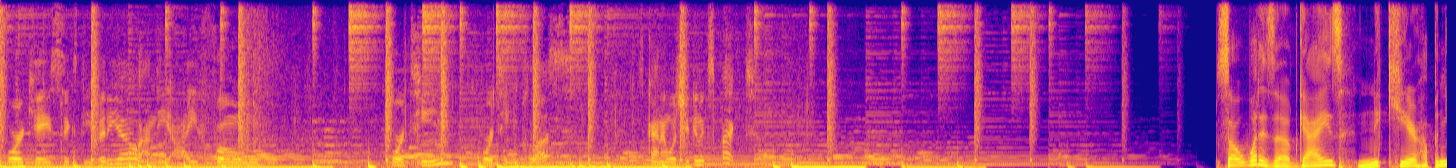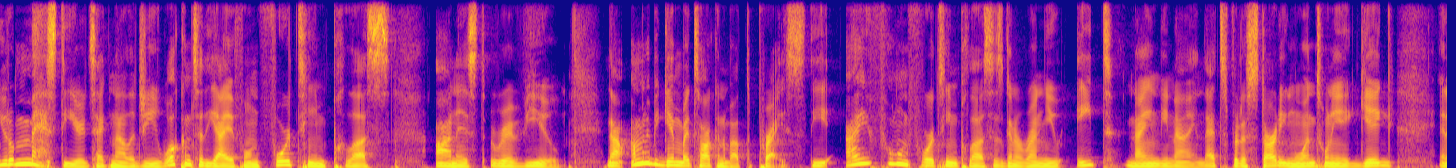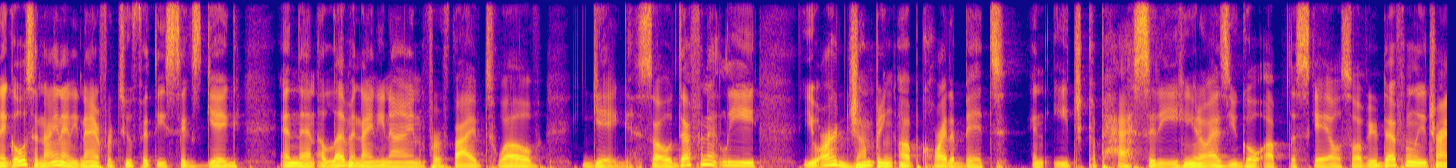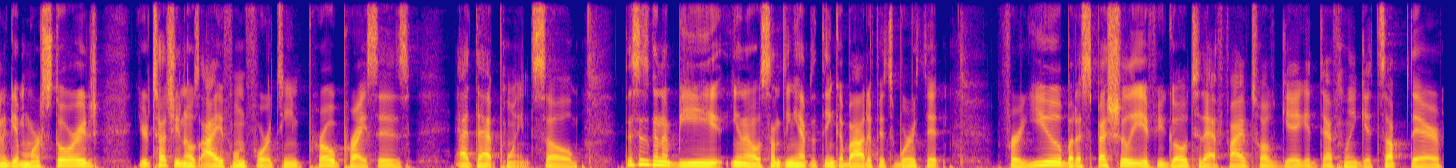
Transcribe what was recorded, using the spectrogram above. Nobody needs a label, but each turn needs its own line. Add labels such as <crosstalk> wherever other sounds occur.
so here's some 4K 60 video on the iPhone 14, 14 Plus. It's kind of what you can expect. So what is up guys? Nick here helping you to master your technology. Welcome to the iPhone 14 Plus honest review. Now, I'm going to begin by talking about the price. The iPhone 14 Plus is going to run you 899. That's for the starting 128 gig, and it goes to 999 for 256 gig, and then 1199 for 512 gig. So definitely you are jumping up quite a bit in each capacity, <laughs> you know, as you go up the scale. So if you're definitely trying to get more storage, you're touching those iPhone 14 Pro prices at that point. So this is going to be, you know, something you have to think about if it's worth it for you, but especially if you go to that 512 gig, it definitely gets up there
